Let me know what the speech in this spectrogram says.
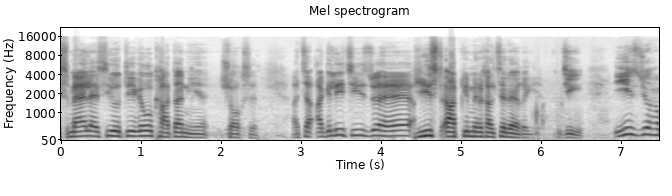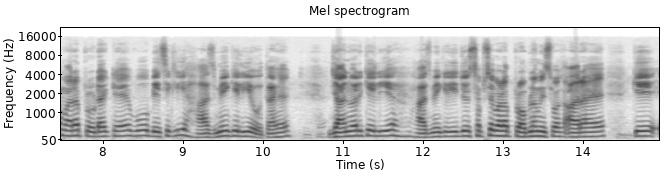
स्मेल ऐसी होती है कि वो खाता नहीं है शौक से। अच्छा अगली चीज़ जो है यीस्ट आपकी मेरे ख्याल से रह गई है। जी। ईस्ट जो हमारा प्रोडक्ट है, वो बेसिकली हाजमे के लिए होता है। जानवर के लिए, हाजमे के लिए जो सबसे बड़ा प्रॉब्लम इस वक्त आ रहा है कि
